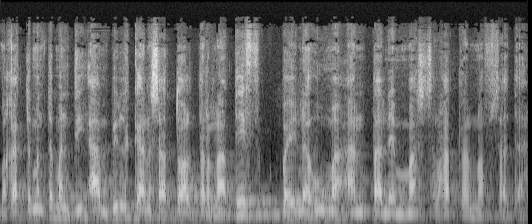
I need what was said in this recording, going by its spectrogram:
Maka teman-teman diambilkan satu alternatif bainahuma antane maslahat lan mafsadah.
